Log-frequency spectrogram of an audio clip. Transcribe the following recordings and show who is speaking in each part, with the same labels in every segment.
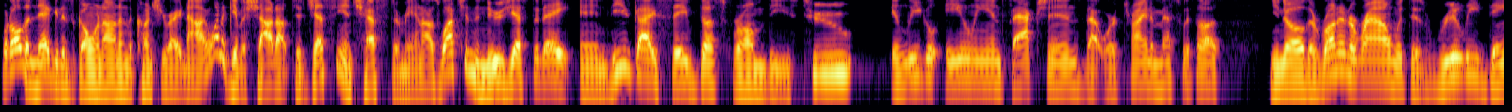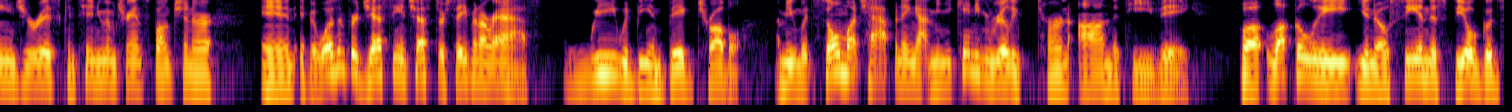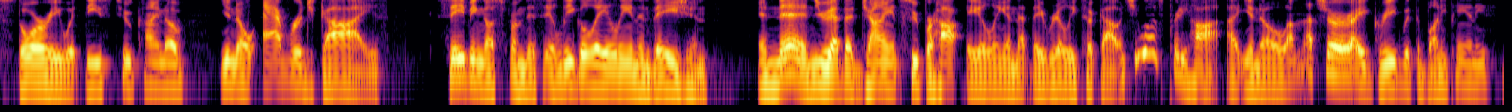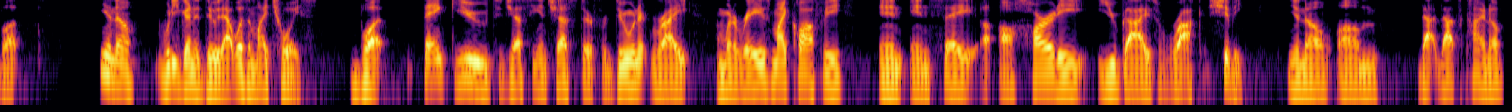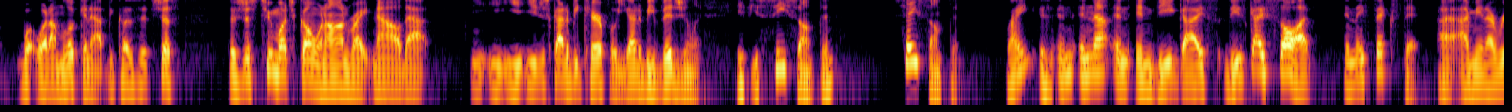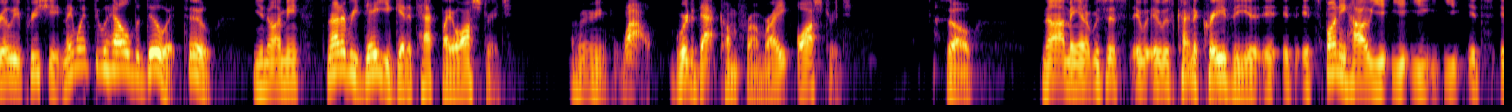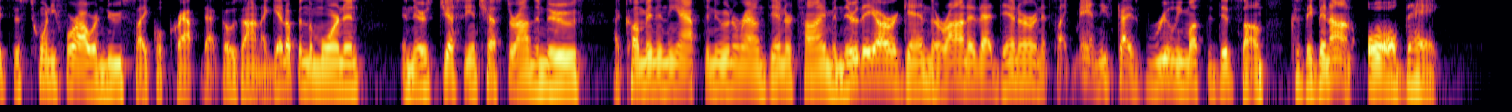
Speaker 1: with all the negatives going on in the country right now, I want to give a shout out to Jesse and Chester, man. I was watching the news yesterday, and these guys saved us from these two illegal alien factions that were trying to mess with us. You know, they're running around with this really dangerous continuum transfunctioner. And if it wasn't for Jesse and Chester saving our ass, we would be in big trouble. I mean, with so much happening, I mean, you can't even really turn on the TV. But luckily, you know, seeing this feel good story with these two kind of, you know, average guys saving us from this illegal alien invasion. And then you had that giant, super hot alien that they really took out. And she was pretty hot. I, you know, I'm not sure I agreed with the bunny panties, but, you know, what are you going to do? That wasn't my choice. But thank you to Jesse and Chester for doing it right. I'm going to raise my coffee and and say a, a hearty "You guys rock" shibby. You know, um, that that's kind of what what I'm looking at because it's just there's just too much going on right now that y- you just got to be careful. You got to be vigilant. If you see something, say something, right? And and that and, and the guys these guys saw it and they fixed it. I, I mean, I really appreciate it. And they went through hell to do it too. You know, I mean, it's not every day you get attacked by ostrich. I mean, wow, where did that come from, right? Ostrich. So, nah, man, it was just it, it was kind of crazy. It, it, it's funny how you, you, you it's it's this 24 hour news cycle crap that goes on. I get up in the morning and there's Jesse and Chester on the news. I come in in the afternoon around dinner time, and there they are again. They're on it at dinner, and it's like, man, these guys really must have did something because they've been on all day.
